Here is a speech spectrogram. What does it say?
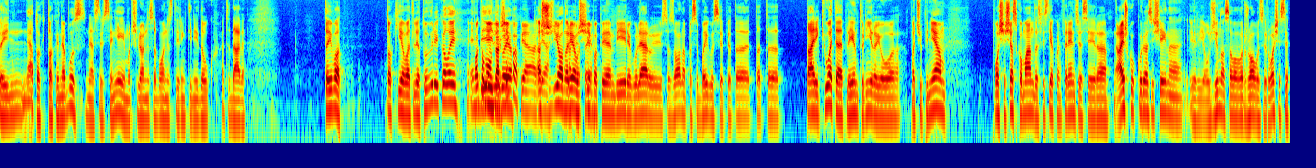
Tai ne, tokio, tokio nebus, nes ir senieji Marčiulionis Sabonis tai rinktiniai daug atidavė. Tai va, tokie va lietuvių reikalai. Pakalbam dar šiaip apie... apie Aš jo norėjau apie tai. šiaip apie NBA reguliarų sezoną pasibaigusi, apie tą, tą, tą, tą reikiuotę play-in turnyrą jau pačiupinėjom. Po šešias komandas vis tiek konferencijose yra aišku, kurios išeina ir jau žino savo varžovus ir ruošiasi.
